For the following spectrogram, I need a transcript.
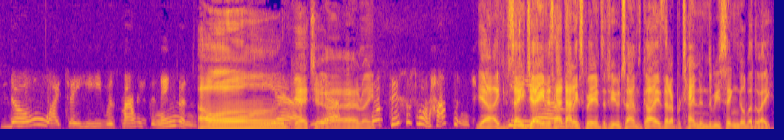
No, I'd say he was married in England. Oh, yeah, I get you. yeah. All right. But this is what happened. Yeah, I can say He, Jane has had um, that experience a few times. Guys that are pretending to be single, by the way.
